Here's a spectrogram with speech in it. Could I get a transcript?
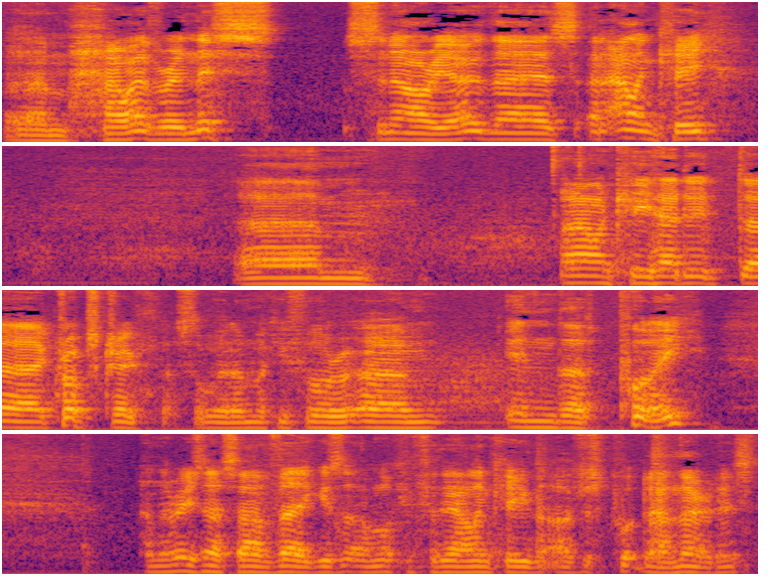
However in this scenario there's an Allen key um, Allen key headed uh, grub screw, that's the word I'm looking for, um, in the pulley. And the reason I sound vague is that I'm looking for the Allen key that I've just put down, there it is.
